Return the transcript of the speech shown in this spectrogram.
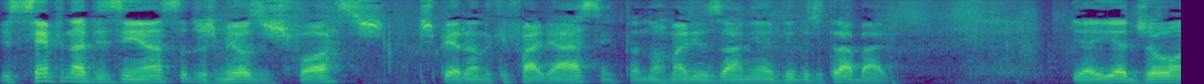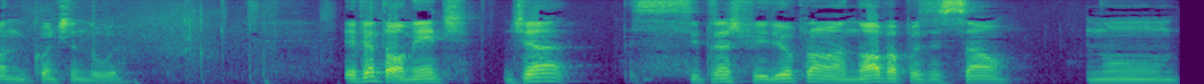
E sempre na vizinhança dos meus esforços, esperando que falhassem para normalizar minha vida de trabalho. E aí a Joan continua. Eventualmente, Jan se transferiu para uma nova posição, num,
